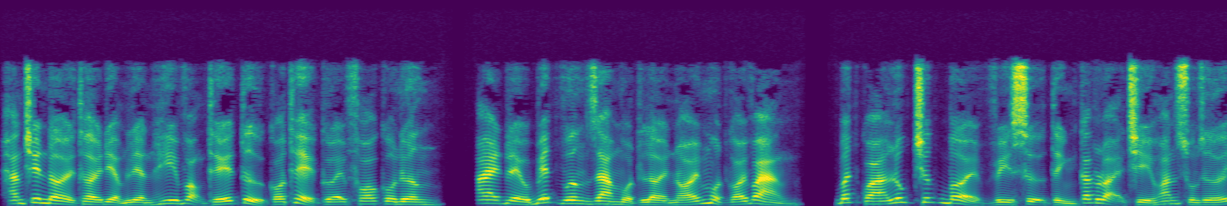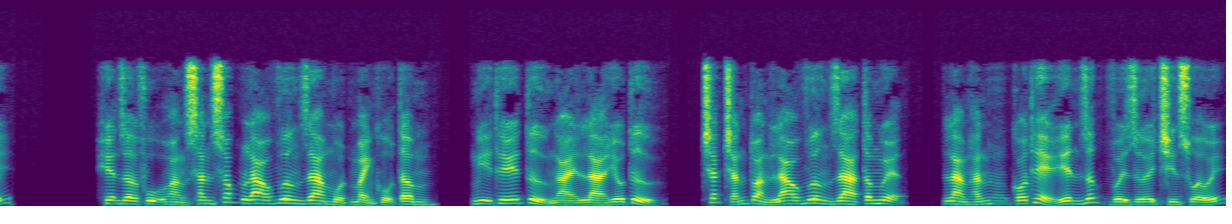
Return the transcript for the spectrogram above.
Hắn trên đời thời điểm liền hy vọng thế tử có thể cưới phó cô nương, ai đều biết vương ra một lời nói một gói vàng, bất quá lúc trước bởi vì sự tình các loại trì hoan xuống dưới. Hiện giờ phụ hoàng săn sóc lao vương ra một mảnh khổ tâm, nghĩ thế tử ngài là hiếu tử, chắc chắn toàn lao vương ra tâm nguyện, làm hắn có thể yên giấc với dưới chín suối.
